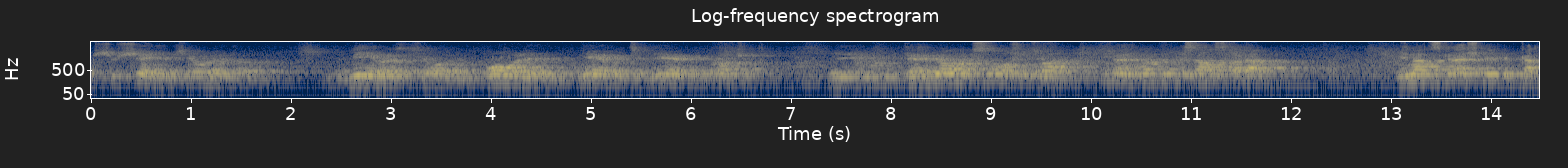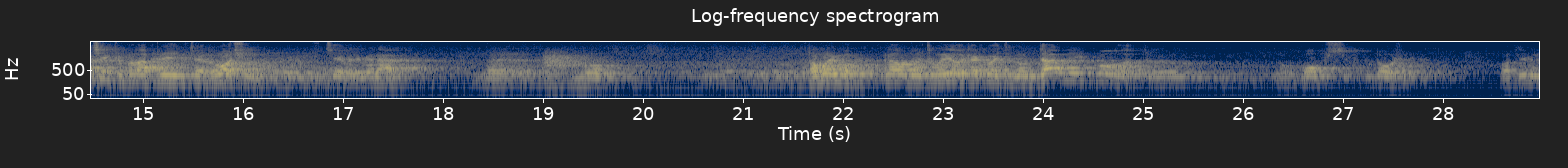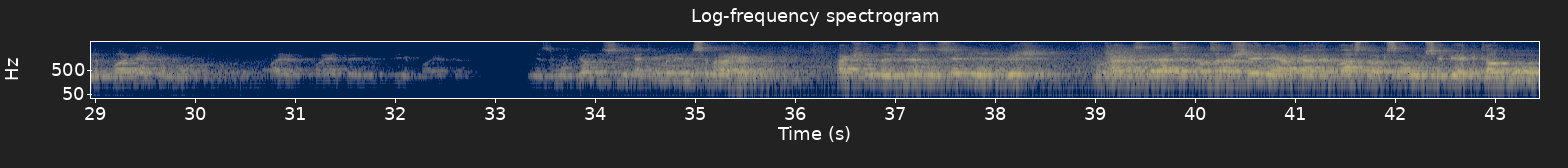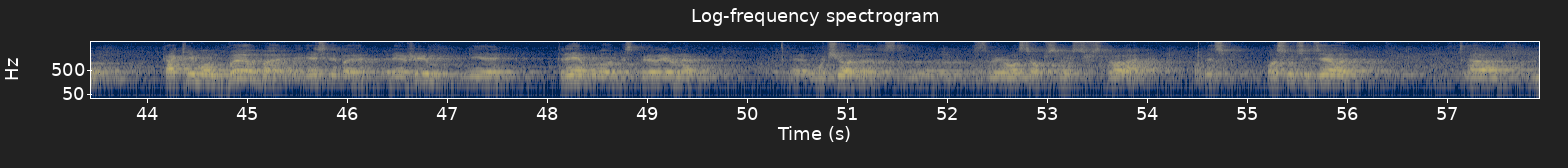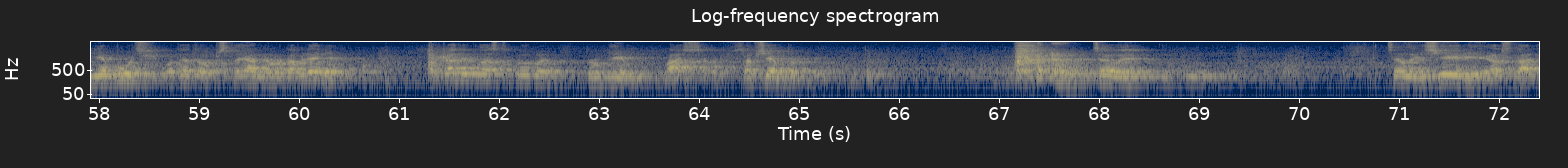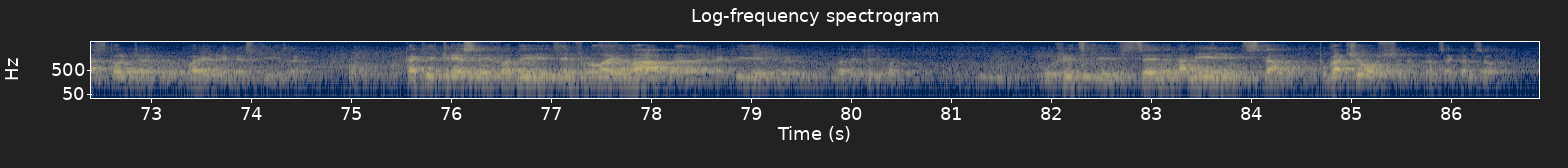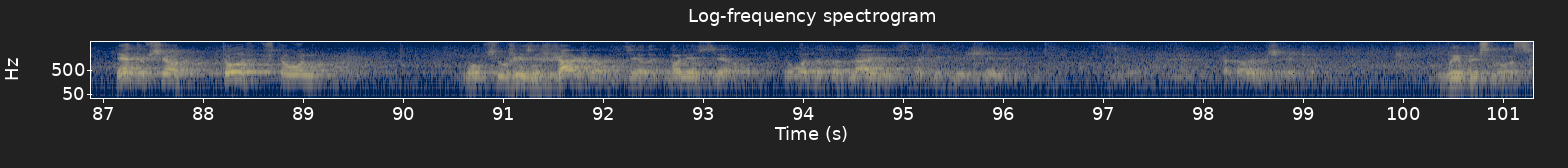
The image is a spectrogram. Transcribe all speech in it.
ощущение всего этого мира, всего боли, неба, телег и прочего и жеребенок с лошадью. Все это вот написалось тогда. И надо сказать, что картинка была принята очень в те времена, э, ну, по-моему, она удовлетворила какой-то ну, давний голод э, ну, в обществе, в художниках. Вот именно поэтому, по, по этой любви, по этой незамутненности никакими иными соображениями. Так что до известной степени эта вещь, ну как бы сказать, это возвращение Аркадия Пластова к самому себе, к тому, каким он был бы, если бы режим не требовал беспрерывно э, учета э, своего собственного существования. Ведь, по сути дела, э, не будь вот этого постоянного давления, Аркадий Пластов был бы другим мастером, совсем другим целые, целые серии остались только в акварельных эскизах. Какие крестные ходы, День Фрула и Лавра, какие э, вот такие вот мужицкие сцены, намеренность там, Пугачевщина, в конце концов. Это все то, что он ну, всю жизнь жаждал сделать, но не сделал. И вот это одна из таких вещей все это выплеснулось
